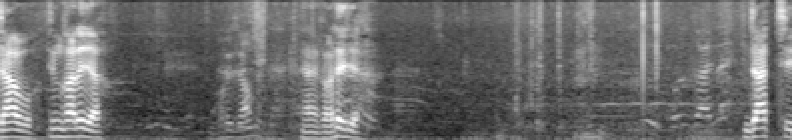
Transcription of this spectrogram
যাব। তুমি ঘরে যাও হ্যাঁ ঘরে যা। যাচ্ছি।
